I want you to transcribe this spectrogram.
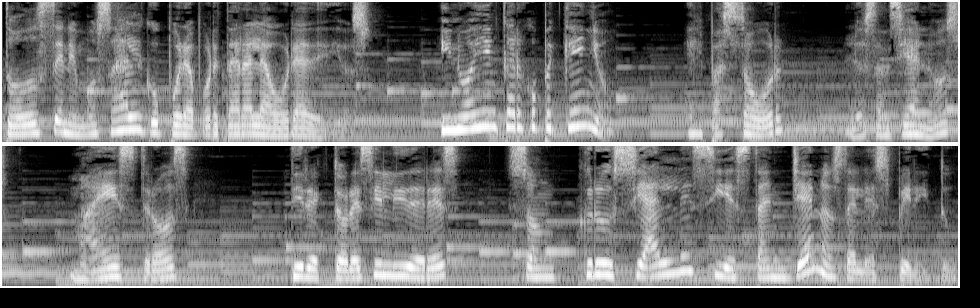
Todos tenemos algo por aportar a la obra de Dios. Y no hay encargo pequeño. El pastor, los ancianos, maestros, directores y líderes son cruciales y están llenos del Espíritu.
